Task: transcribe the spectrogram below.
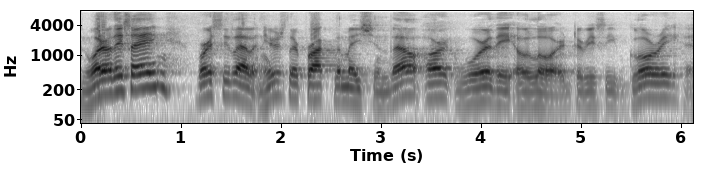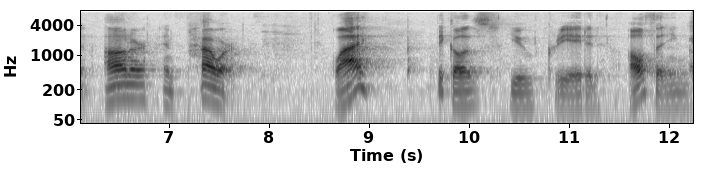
And what are they saying? Verse 11. Here's their proclamation Thou art worthy, O Lord, to receive glory and honor and power. Why? Because you created all things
